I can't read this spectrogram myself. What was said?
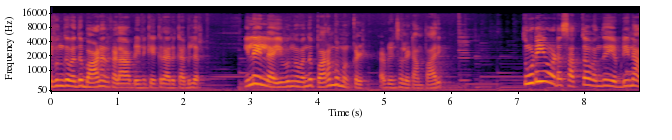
இவங்க வந்து பாணர்களா அப்படின்னு கேட்குறாரு கபிலர். இல்லை இல்லை இவங்க வந்து பரம்பு மக்கள் அப்படின்னு சொல்லிட்டான் பாரி. துடியோட சத்தம் வந்து எப்படின்னா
